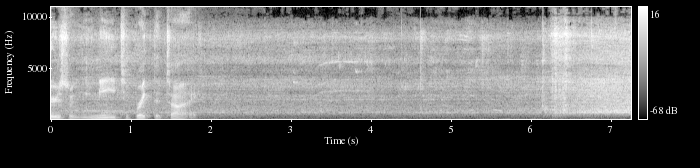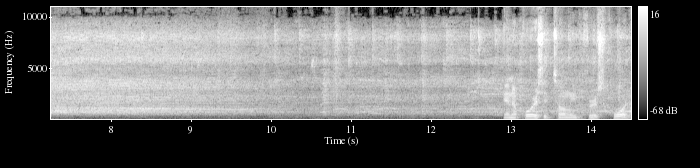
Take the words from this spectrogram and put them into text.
Seriously, we need to break the tie. And of course, it's only the first quarter.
